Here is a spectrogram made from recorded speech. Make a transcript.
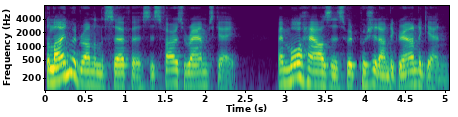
The line would run on the surface as far as Ramsgate, when more houses would push it underground again.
